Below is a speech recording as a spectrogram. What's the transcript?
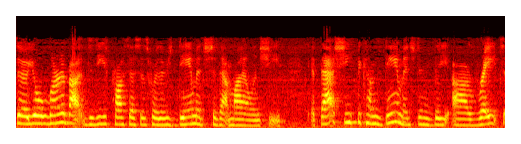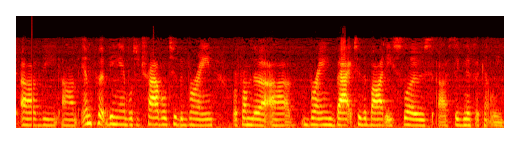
So you'll learn about disease processes where there's damage to that myelin sheath. If that sheath becomes damaged, then the uh, rate of the um, input being able to travel to the brain or from the uh, brain back to the body slows uh, significantly.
